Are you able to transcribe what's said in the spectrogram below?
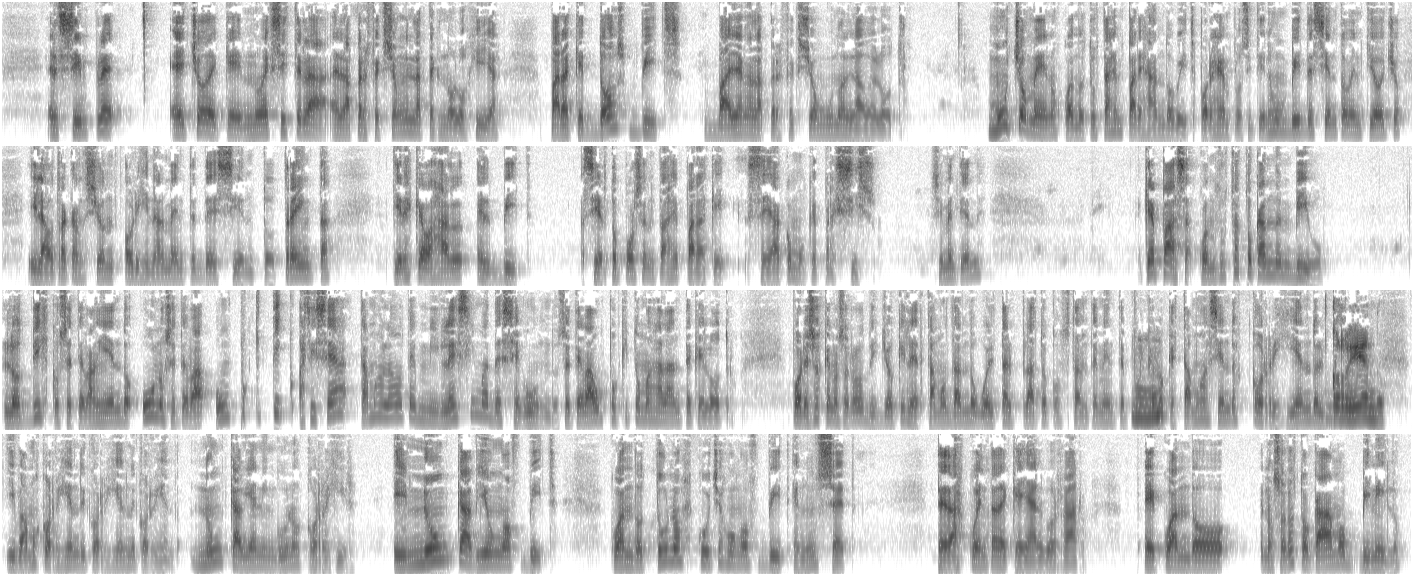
el simple hecho de que no existe la, la perfección en la tecnología para que dos beats vayan a la perfección uno al lado del otro. Mucho menos cuando tú estás emparejando beats. Por ejemplo, si tienes un beat de 128 y la otra canción originalmente de 130, tienes que bajar el beat cierto porcentaje para que sea como que preciso. ¿Sí me entiendes? ¿Qué pasa? Cuando tú estás tocando en vivo, los discos se te van yendo, uno se te va un poquitico, así sea, estamos hablando de milésimas de segundo, se te va un poquito más adelante que el otro. Por eso es que nosotros los DJs le estamos dando vuelta al plato constantemente, porque lo que estamos haciendo es corrigiendo el. Corrigiendo. y vamos corrigiendo y corrigiendo y corrigiendo. Nunca había ninguno corregir y nunca había un offbeat. Cuando tú no escuchas un offbeat en un set, te das cuenta de que hay algo raro. Eh, cuando nosotros tocábamos vinilo,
